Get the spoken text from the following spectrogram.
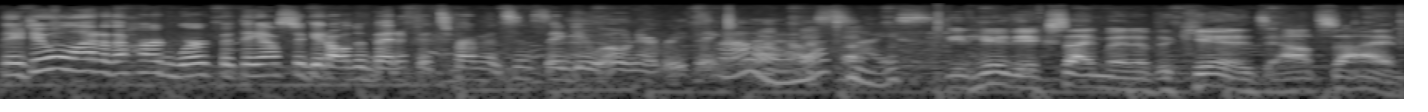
They do a lot of the hard work, but they also get all the benefits from it since they do own everything. Oh, that's nice. You can hear the excitement of the kids outside.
